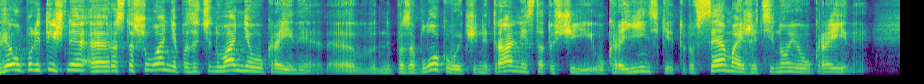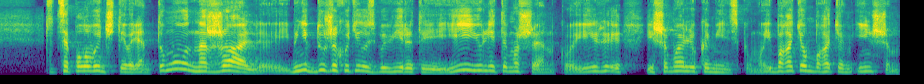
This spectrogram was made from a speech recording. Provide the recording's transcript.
геополітичне е, розташування, позиціонування України, позаблоковий чи нейтральний статус чиї український, тобто все майже ціною України. Це половинчатий варіант. Тому, на жаль, мені б дуже хотілося б вірити і Юлії Тимошенко, і, і Шамуелю Камінському, і багатьом-багатьом іншим.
